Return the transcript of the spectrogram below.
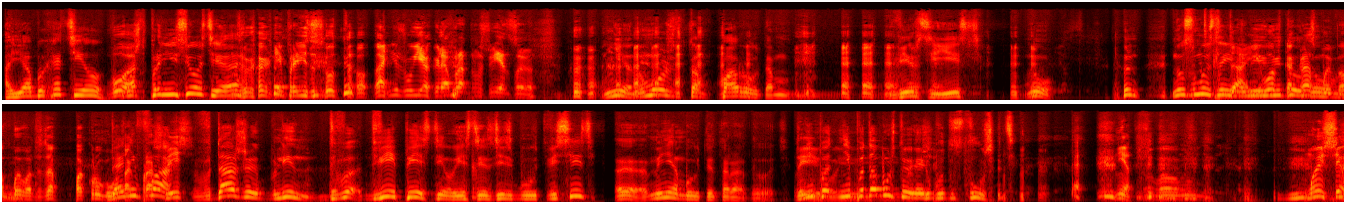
А я бы хотел. Вот. Может, принесете, а? Ну как не принесут Они же уехали обратно в Швецию. Не, ну может там пару там версий есть. Ну, ну в смысле, Да, я и имею в вот виду, как раз мы, ну, мы вот за- по кругу Да вот не так прошлись. факт. В- Даже, блин, дв- две песни, если здесь будут висеть, меня будет это радовать. Да не, по- не потому, что я их вообще. буду слушать. Нет, ну, мы все...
